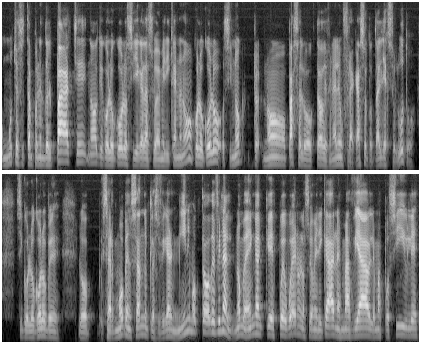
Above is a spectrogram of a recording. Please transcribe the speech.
Muchos están poniendo el parche, ¿no? Que Colo Colo si llega a la Sudamericana, no, Colo Colo si no, no pasa los octavos de final es un fracaso total y absoluto. Si Colo Colo se armó pensando en clasificar mínimo octavos de final. No me vengan que después, bueno, la Sudamericana es más viable, más posible,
